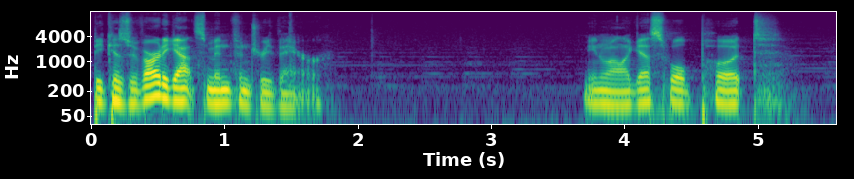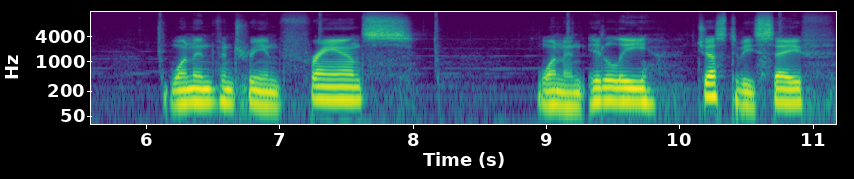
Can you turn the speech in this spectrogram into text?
because we've already got some infantry there. Meanwhile, I guess we'll put one infantry in France, one in Italy, just to be safe.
